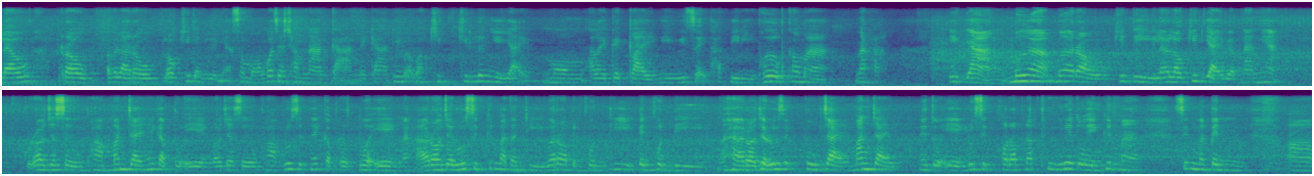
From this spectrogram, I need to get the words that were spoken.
แล้วเราเวลาเราเราคิดอย่างอื่นเนี่ยสมองก็จะชำนาญการในการที่แบบว่าคิดคิดเรื่องใหญ่ๆ มองอะไรไกลๆ มีวิสัยทัศน์ดีๆ เพิ่มเข้ามานะคะ อีกอย่างเมื่อเมื่อเราคิดดีแล้วเราคิดใหญ่แบบนั้นเนี่ยเราจะเสริมความมั่นใจให้กับตัวเอง เราจะเสริมความรู้สึกให้กับตัวเองนะคะ เราจะรู้สึกขึ้นมาทันทีว่าเราเป็นคนที่เป็นคนดีนะคะเราจะรู้สึกภูมิใจมั่นใจในตัวเอง รู้สึกเคารพนับถือในตัวเองขึ้นมา ซึ่งมันเป็นอ่า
